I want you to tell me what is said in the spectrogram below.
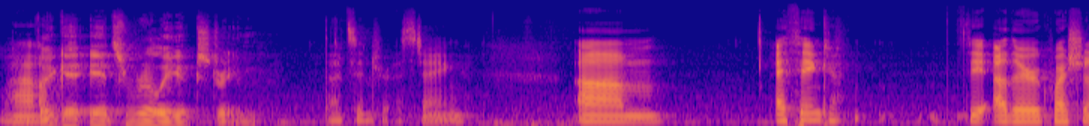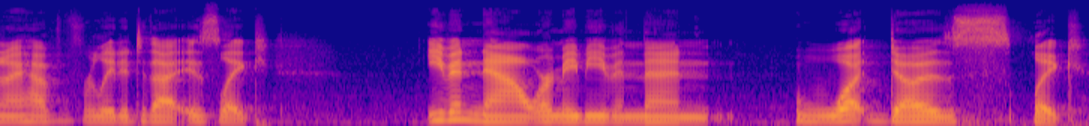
Wow. Like it, it's really extreme. That's interesting. Um, I think the other question I have related to that is like, even now, or maybe even then, what does like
